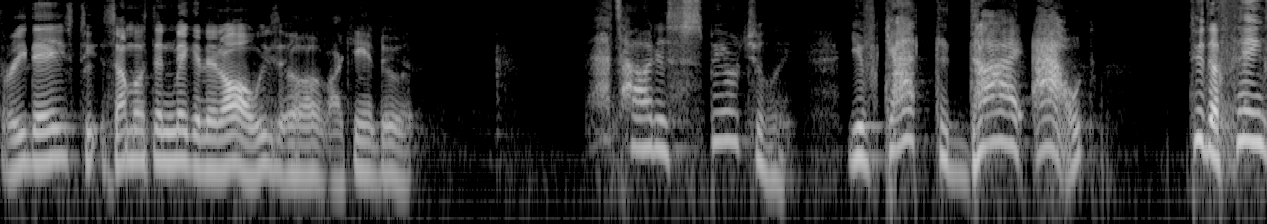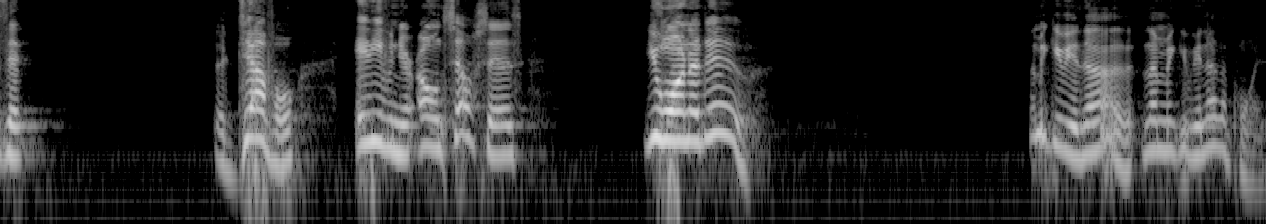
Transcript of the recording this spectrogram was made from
three days. Two, some of us didn't make it at all. We said, oh, I can't do it. That's how it is spiritually. You've got to die out to the things that the devil and even your own self says you want to do. Let me give you another, let me give you another point.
